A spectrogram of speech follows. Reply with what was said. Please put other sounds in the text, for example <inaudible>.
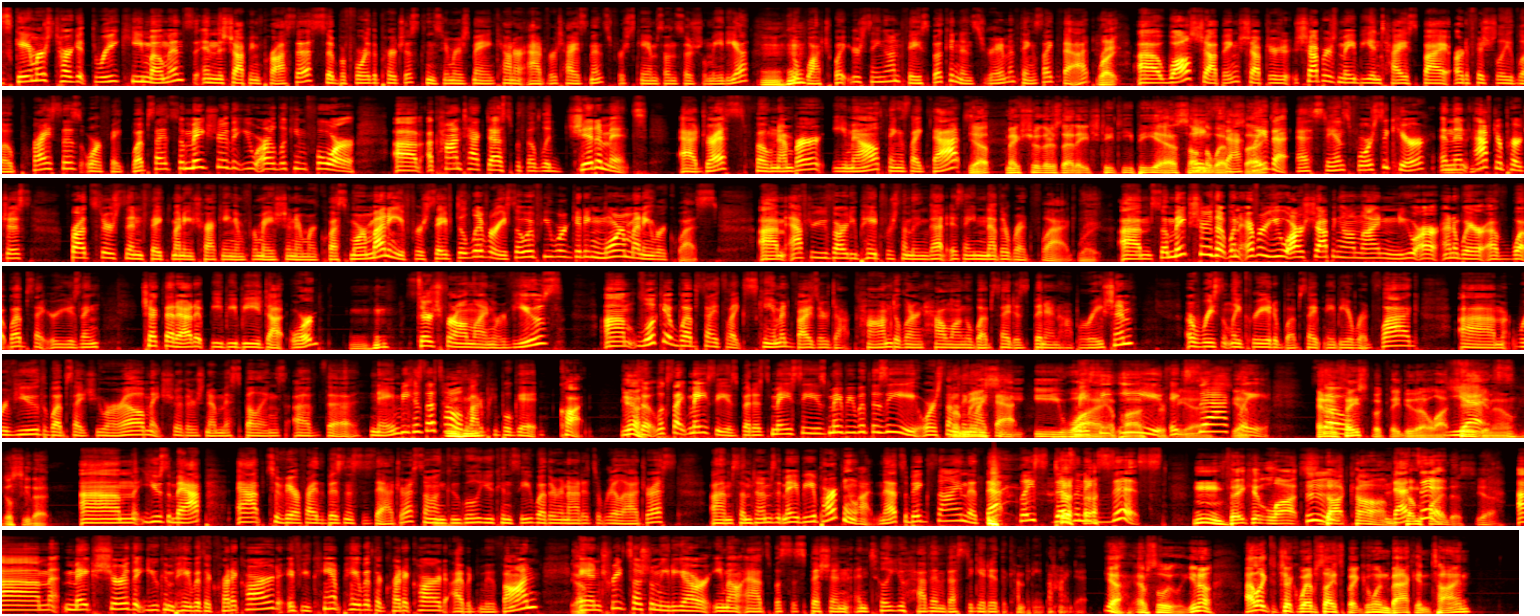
scammers target three key moments in the shopping process. So before the purchase, consumers may encounter advertisements for scams on social media. So watch what you're seeing on Facebook and Instagram and things like that. Right. Uh, while shopping, shopper, shoppers may be enticed by artificially low prices or fake websites. So make sure that you are looking for uh, a contact us with a legitimate address, phone number, email, things like that. Yep. Make sure there's that HTTPS on the exactly. website. Mm-hmm. That S stands for secure. And then after purchase, fraudsters send fake money tracking information and request more money for safe delivery. So if you were getting more money requests um, after you've already paid for something, that is another red flag. Right. Um, so make sure that whenever you are shopping online and you are unaware of what website you're using, check that out at bbb.org. Mm-hmm. Search for online reviews. Um, look at websites like scamadviser.com to learn how long a website has been in operation. A recently created website may be a red flag. Um, review the website's URL. Make sure there's no misspellings of the name because that's how a lot of people get caught. Yeah. So it looks like Macy's, but it's Macy's maybe with a Z or or something like that. E Y Macy E. S. Yeah. Exactly. And So- on Facebook, they do that a lot too. Yes. You know, you'll see that. Um, use a map app to verify the business's address. So on Google, you can see whether or not it's a real address. Um, sometimes it may be a parking lot, and that's a big sign that that <laughs> place doesn't exist. Mm, vacantlots.com. that's Come it. find us. Yeah. Um, make sure that you can pay with a credit card. If you can't pay with a credit card, I would move on Yeah. and treat social media or email ads with suspicion until you have investigated the company behind it. Yeah, absolutely. You know, I like to check websites by going back in time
